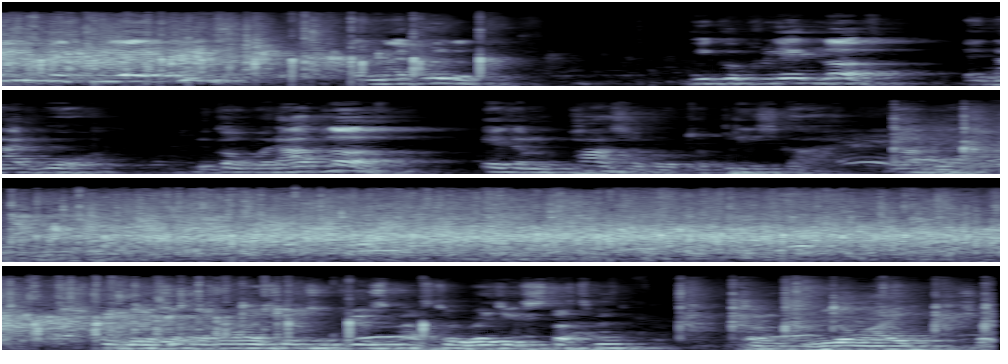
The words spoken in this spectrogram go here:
We could create peace and not. We could create love and not war. Because without love, it's impossible to please God. God bless you. I want to introduce Pastor Reggie Stutzman from Real Life Church.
